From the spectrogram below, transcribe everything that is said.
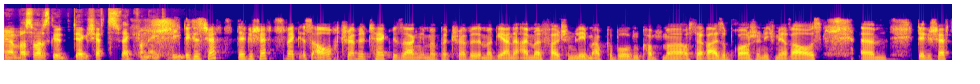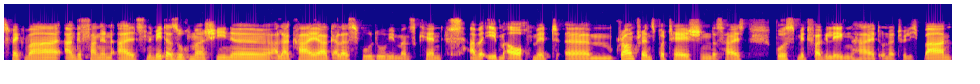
Ja, was war das, der Geschäftszweck von HB? Der, Geschäft, der Geschäftszweck ist auch Travel Tech. Wir sagen immer bei Travel immer gerne, einmal falsch im Leben abgebogen, kommt man aus der Reisebranche nicht mehr raus. Ähm, der Geschäftszweck war angefangen als eine Metasuchmaschine à la Kajak, à la Swoodoo, wie man es kennt, aber eben auch mit ähm, Ground Transportation, das heißt Bus, Mitfahrgelegenheit und natürlich Bahn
